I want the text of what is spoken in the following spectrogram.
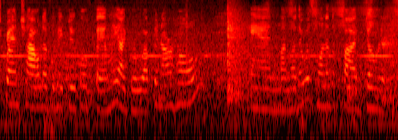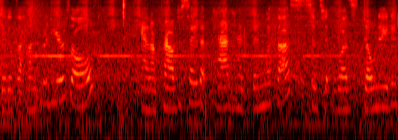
First grandchild of the McDougall family. I grew up in our home, and my mother was one of the five donors. It is 100 years old, and I'm proud to say that Pat has been with us since it was donated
